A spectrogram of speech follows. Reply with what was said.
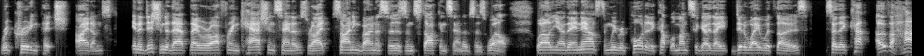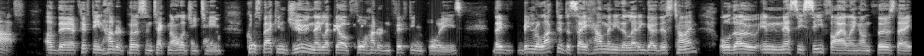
recruiting pitch items in addition to that, they were offering cash incentives, right? Signing bonuses and stock incentives as well. Well, you know, they announced and we reported a couple of months ago they did away with those. So they cut over half of their 1500 person technology team. Of course, back in June, they let go of 450 employees. They've been reluctant to say how many they're letting go this time, although in an SEC filing on Thursday,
